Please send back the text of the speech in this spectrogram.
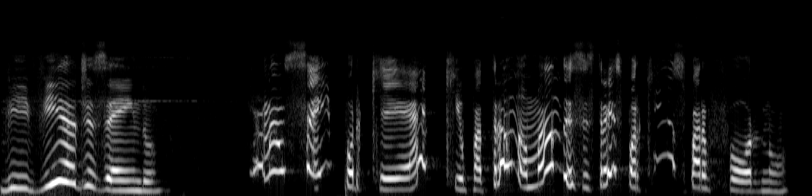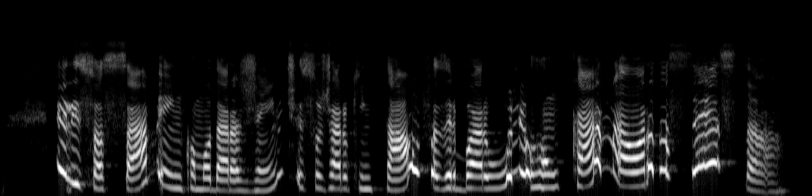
Vivia dizendo: Eu não sei por que é que o patrão não manda esses três porquinhos para o forno. Eles só sabem incomodar a gente, sujar o quintal, fazer barulho, roncar na hora da cesta.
